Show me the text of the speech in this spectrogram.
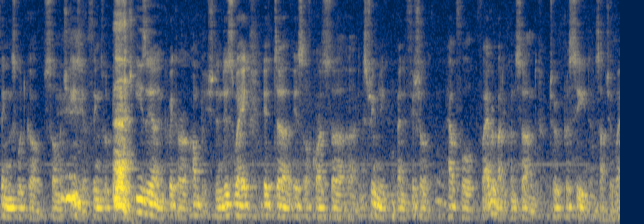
things would go so much easier. Things would be much easier and quicker accomplished. In this way, it uh, is, of course, uh, uh, extremely beneficial, helpful for everybody concerned to proceed in such a way.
